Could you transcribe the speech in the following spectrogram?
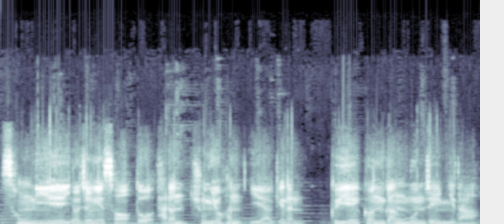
성리의 여정에서 또 다른 중요한 이야기는 그의 건강 문제입니다.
